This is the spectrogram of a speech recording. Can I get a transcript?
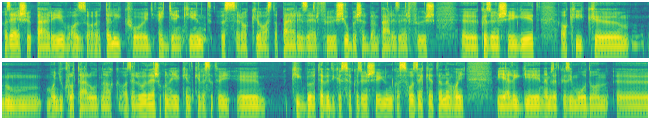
az első pár év azzal telik, hogy egyenként összerakja azt a pár ezer fős, jobb esetben pár ezer fős ö, közönségét, akik ö, mondjuk rotálódnak az előadásokon. Egyébként kérdezted, hogy ö, kikből tevődik össze a közönségünk, azt hozzá kell tennem, hogy mi eléggé nemzetközi módon ö,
